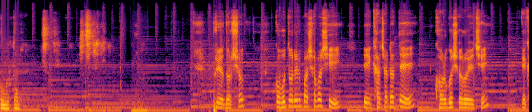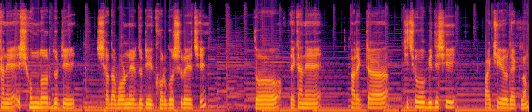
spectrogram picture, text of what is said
কবুতর। প্রিয় দর্শক, কবুতরের পাশাপাশি এই খাঁচাটাতে খরগোশও রয়েছে। এখানে সুন্দর দুটি সাদা বর্ণের দুটি খরগোশ রয়েছে। তো এখানে আরেকটা কিছু বিদেশি পাখিও দেখলাম।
